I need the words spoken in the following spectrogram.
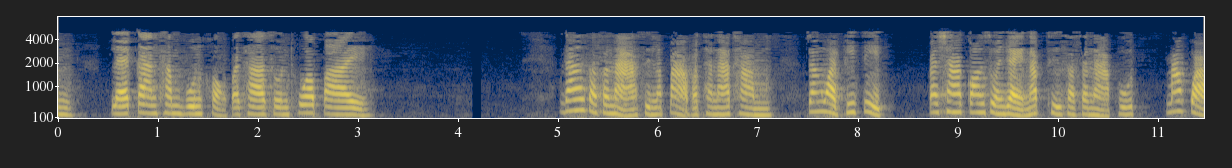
น และการทำบุญของประชาชนทั่วไป ด้านศาสนาศิลปะวัฒนธรรม จังหวัดพิจิตรประชากรส่วนใหญ่นับถือศาสนาพุทธมากกว่า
